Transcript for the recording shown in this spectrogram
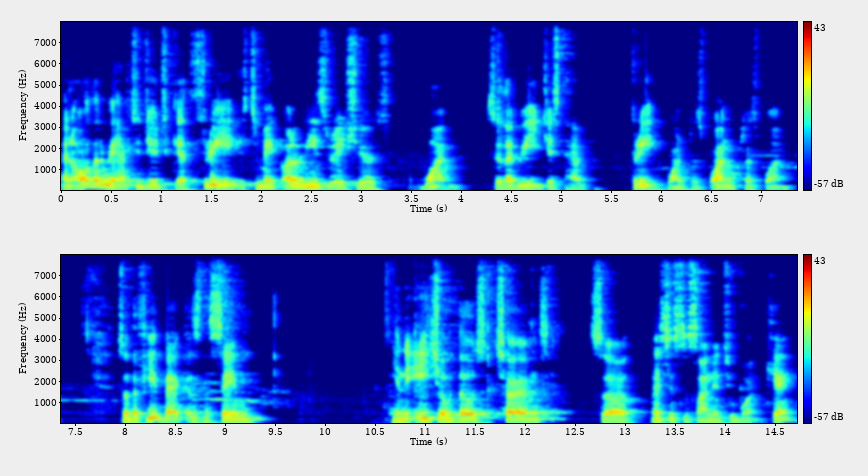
And all that we have to do to get 3 is to make all of these ratios 1. So that we just have 3. 1 plus 1 plus 1. So the feedback is the same in each of those terms. So let's just assign it to 1k.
